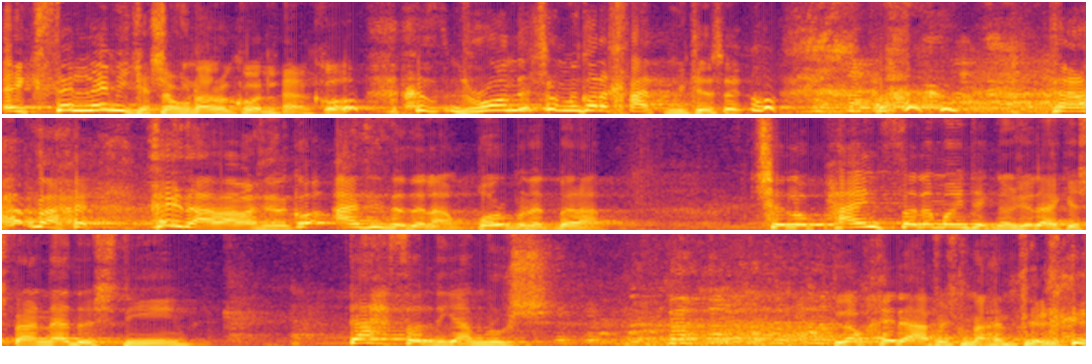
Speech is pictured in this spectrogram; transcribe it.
اکسل نمی‌کشه اونا رو کلا خب؟ روندشون می‌کنه خط می‌کشه خب؟ طرف خیلی دعوا عزیز دلم قربونت برم. 45 سال ما این تکنولوژی در کشور نداشتیم. 10 سال دیگه هم روش. دیدم خیلی حرفش منطقی.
